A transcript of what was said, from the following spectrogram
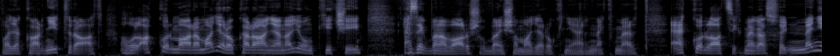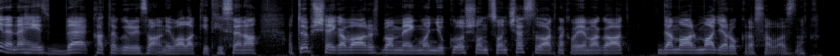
vagy akár Nyitrát, ahol akkor már a magyarok aránya nagyon kicsi, ezekben a városokban is a magyarok nyernek, mert ekkor látszik meg az, hogy mennyire nehéz bekategorizálni valakit, hiszen a, a többség a városban még mondjuk Losoncon csehszlováknak vagy magát, de már magyarokra szavaznak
